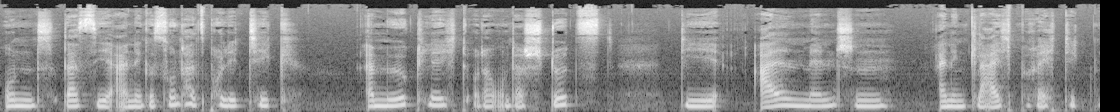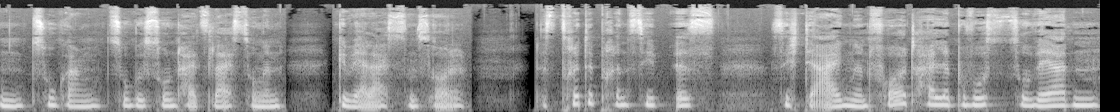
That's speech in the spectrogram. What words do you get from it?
und dass sie eine Gesundheitspolitik ermöglicht oder unterstützt, die allen Menschen einen gleichberechtigten Zugang zu Gesundheitsleistungen gewährleisten soll. Das dritte Prinzip ist, sich der eigenen Vorteile bewusst zu werden.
